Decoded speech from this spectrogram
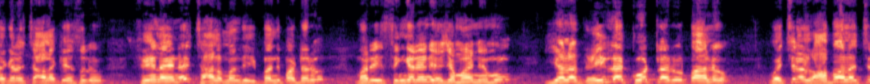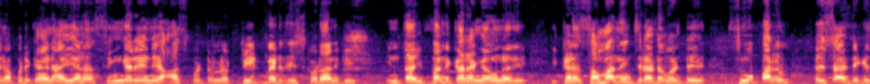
దగ్గర చాలా కేసులు ఫెయిల్ అయినాయి. చాలామంది ఇబ్బంది పడ్డారు. మరి సింగరేణి యాజమాన్యము ఇవాళ వేల కోట్ల రూపాయలు వచ్చిన లాభాలు వచ్చినప్పటికైనా ఇవాళ సింగరేణి హాస్పిటల్లో ట్రీట్మెంట్ తీసుకోవడానికి ఇంత ఇబ్బందికరంగా ఉన్నది. ఇక్కడ సంబంధించినటువంటి సూపర్ స్పెషాలిటీకి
